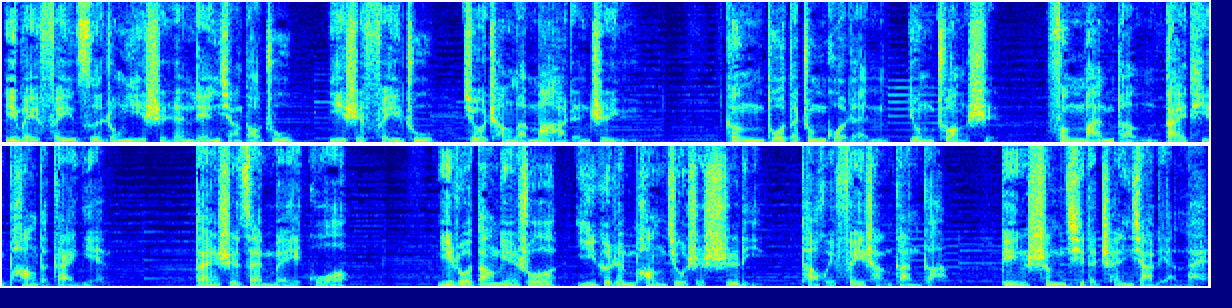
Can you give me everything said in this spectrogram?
因为“肥”字容易使人联想到猪，你是肥猪就成了骂人之语。更多的中国人用壮实、丰满等代替胖的概念，但是在美国。你若当面说一个人胖就是失礼，他会非常尴尬，并生气地沉下脸来。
